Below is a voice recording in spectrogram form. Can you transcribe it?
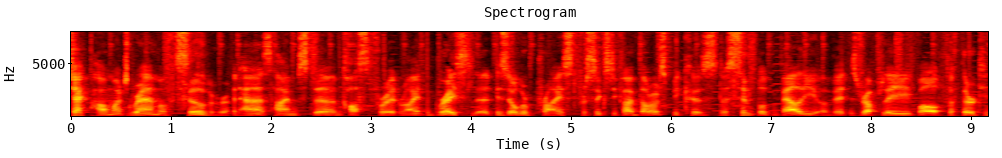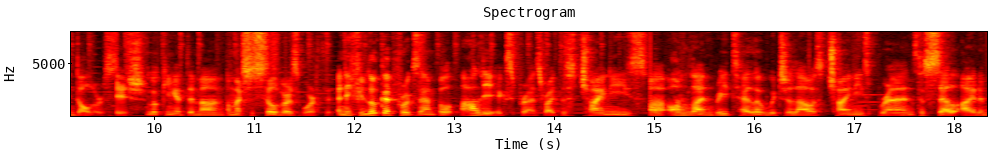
check how much gram of silver it has times the cost for it, right? The bracelet is overpriced for $65 because the simple value of it is roughly 12 to $13-ish. Looking at the amount, how much the silver is worth it. And if you look at, for example, AliExpress, right? This Chinese uh, online retailer which allows Chinese brands to sell items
